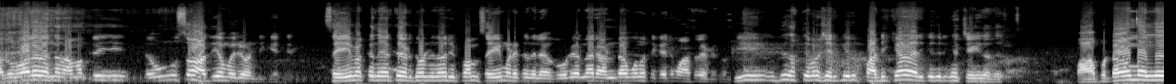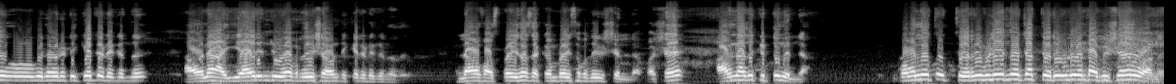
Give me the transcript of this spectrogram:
അതുപോലെ തന്നെ നമുക്ക് ഈ ദിവസവും അധികം വരുവാണ് ടിക്കറ്റ്. സെയിം ഒക്കെ നേരത്തെ എടുത്തുകൊണ്ടിരുന്നവർ ഇപ്പം സെയിം എടുക്കുന്നില്ല. കൂടി വന്നാൽ രണ്ടോ മൂന്നോ ടിക്കറ്റ് മാത്രമേ എടുക്കൂ ഈ ഇത് സത്യം പറഞ്ഞാൽ ശരിക്കും ഒരു പഠിക്കാതായിരിക്കും ഇതിങ്ങനെ ചെയ്തത്. പാവപ്പെട്ടവൻ വന്ന് പിന്നെ ഒരു ടിക്കറ്റ് എടുക്കുന്നത് അവന് അയ്യായിരം രൂപ പ്രതീക്ഷ അവൻ ടിക്കറ്റ് എടുക്കുന്നത് എല്ലാം ഫസ്റ്റ് പ്രൈസോ സെക്കൻഡ് പ്രൈസോ പ്രതീക്ഷയില്ല. പക്ഷേ അവനത് കിട്ടുന്നില്ല. അവന് തെറിവിളി എന്ന് വെച്ചാൽ തെറിവിളി കണ്ട അഭിഷേകമാണ്.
